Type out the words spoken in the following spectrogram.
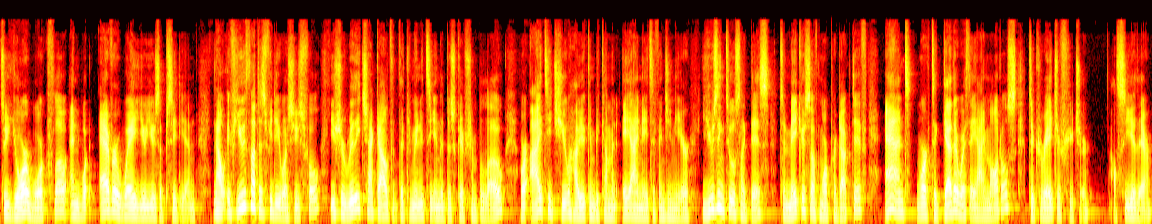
to your workflow and whatever way you use Obsidian. Now, if you thought this video was useful, you should really check out the community in the description below, where I teach you how you can become an AI native engineer using tools like this to make yourself more productive and work together with AI models to create your future. I'll see you there.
